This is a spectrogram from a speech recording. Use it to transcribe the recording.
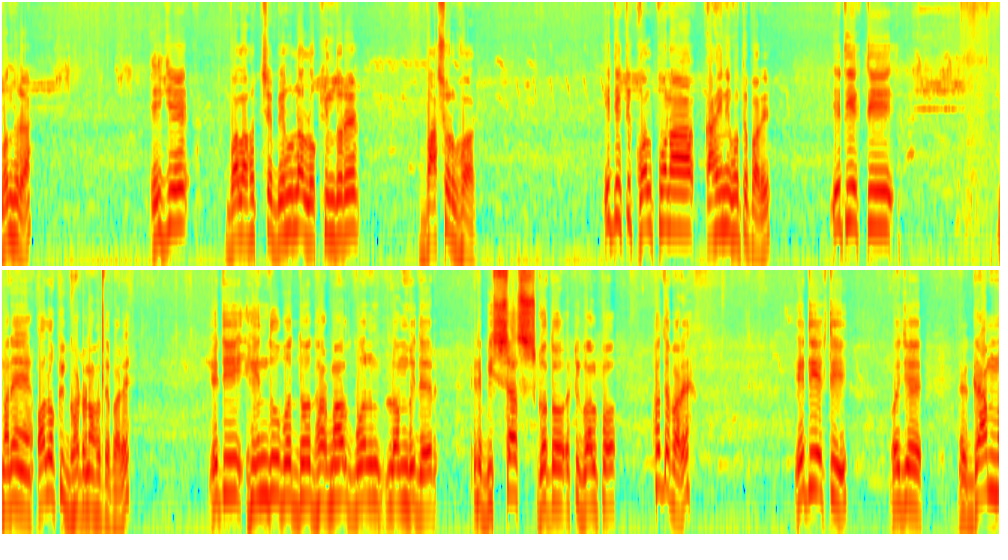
বন্ধুরা, এই যে বলা হচ্ছে বেহুলা লক্ষিন্দরের বাসর ঘর, এটি একটি কল্পনা কাহিনী হতে পারে। এটি একটি মানে অলৌকিক ঘটনা হতে পারে। এটি হিন্দু, বৌদ্ধ, ধর্মাবলম্বীদের এটি বিশ্বাসগত একটি গল্প হতে পারে। এটি একটি, ওই যে গ্রাম্য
